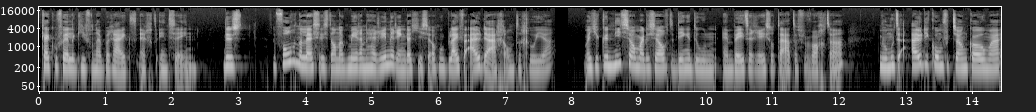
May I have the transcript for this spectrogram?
kijk hoeveel ik hiervan heb bereikt. Echt insane. Dus de volgende les is dan ook meer een herinnering dat je jezelf moet blijven uitdagen om te groeien. Want je kunt niet zomaar dezelfde dingen doen en betere resultaten verwachten. We moeten uit die comfortzone komen,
